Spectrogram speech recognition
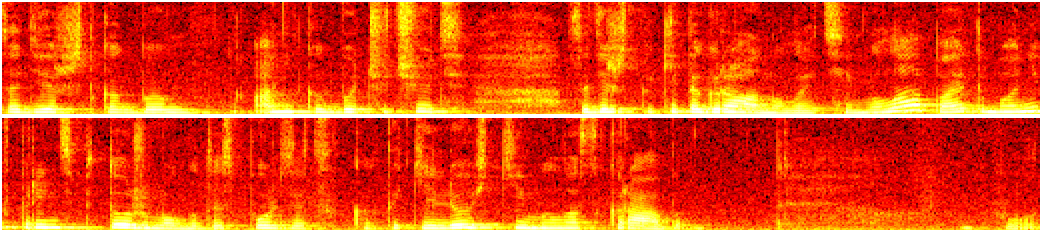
содержат, как бы, они как бы чуть-чуть содержат какие-то гранулы эти мыла, поэтому они, в принципе, тоже могут использоваться как такие легкие мылоскрабы. Вот.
